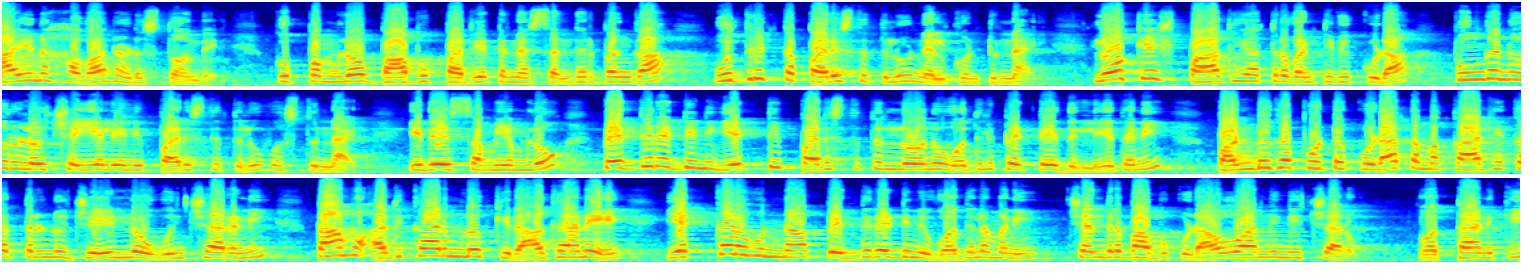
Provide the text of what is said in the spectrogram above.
ఆయన హవా నడుస్తోంది. కుప్పంలో బాబు పర్యటన సందర్భంగా ఉద్రిక్త పరిస్థితులు నెలకొంటున్నాయి. లోకేష్ పాదయాత్ర వంటివి కూడా పుంగనూరులో చేయలేని పరిస్థితులు వస్తున్నాయి. ఇదే సమయంలో పెద్దిరెడ్డిని ఎట్టి పరిస్థితుల్లోనూ వదిలిపెట్టేది లేదని పండుగ పూట కూడా తమ కార్యకర్తలను జైల్లో ఉంచారని తాము అధికారంలోకి రాగానే ఎక్కడ ఉన్నా పెద్దిరెడ్డిని వదలమని చంద్రబాబు కూడా వార్నింగ్ ఇచ్చారు. మొత్తానికి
